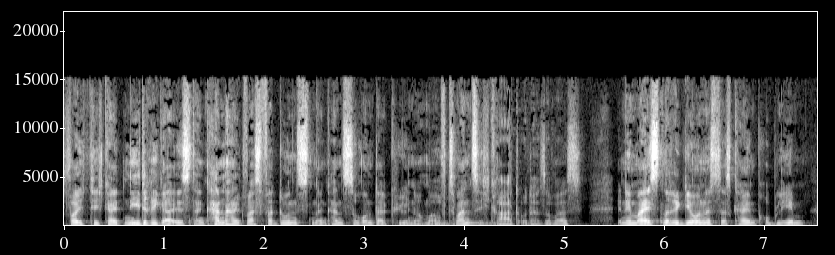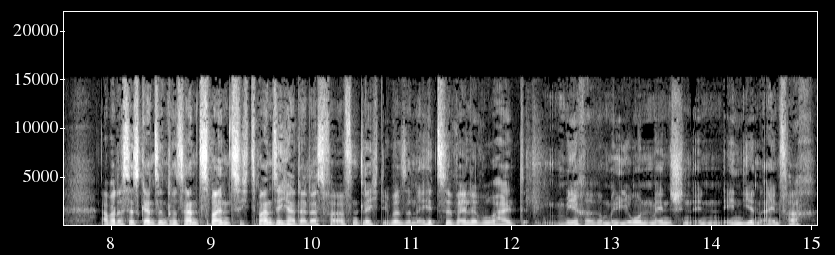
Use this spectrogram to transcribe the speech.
Feuchtigkeit niedriger ist, dann kann halt was verdunsten, dann kannst du runterkühlen nochmal Mhm. auf 20 Grad oder sowas. In den meisten Regionen ist das kein Problem, aber das ist ganz interessant. 2020 hat er das veröffentlicht über so eine Hitzewelle, wo halt mehrere Millionen Menschen in Indien einfach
